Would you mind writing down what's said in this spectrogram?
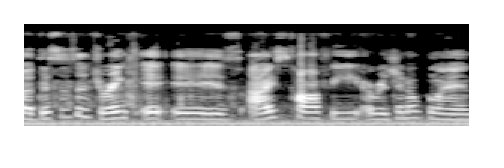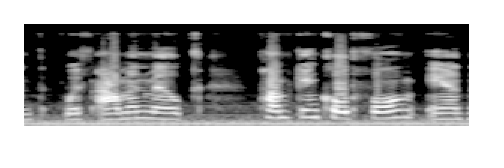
But this is a drink. It is iced coffee, original blend with almond milk, pumpkin cold foam, and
